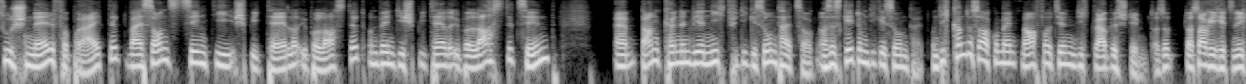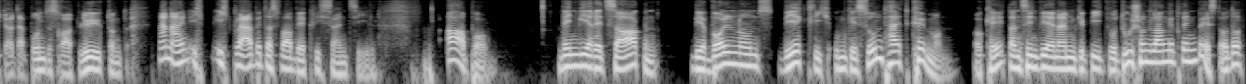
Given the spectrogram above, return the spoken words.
zu schnell verbreitet, weil sonst sind die Spitäler überlastet und wenn die Spitäler überlastet sind, äh, dann können wir nicht für die Gesundheit sorgen. Also es geht um die Gesundheit. Und ich kann das Argument nachvollziehen und ich glaube, es stimmt. Also da sage ich jetzt nicht, der Bundesrat lügt. Und, nein, nein, ich, ich glaube, das war wirklich sein Ziel. Aber wenn wir jetzt sagen, wir wollen uns wirklich um Gesundheit kümmern, okay, dann sind wir in einem Gebiet, wo du schon lange drin bist, oder?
